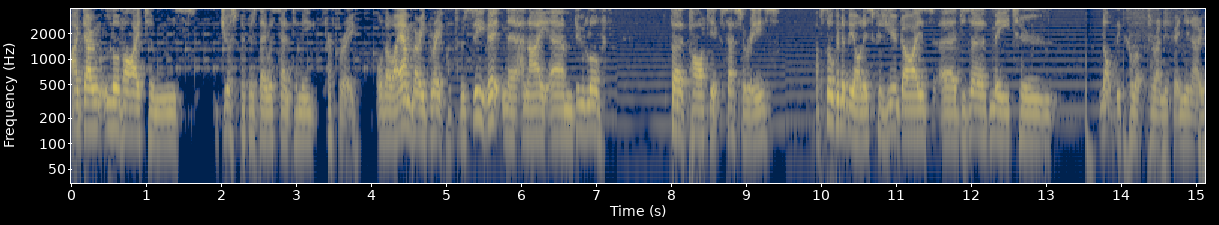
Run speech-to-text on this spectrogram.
I don't love items just because they were sent to me for free. Although I am very grateful to receive it, and, I um, do love third-party accessories. I'm still going to be honest because you guys uh, deserve me to not be corrupt or anything, you know.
